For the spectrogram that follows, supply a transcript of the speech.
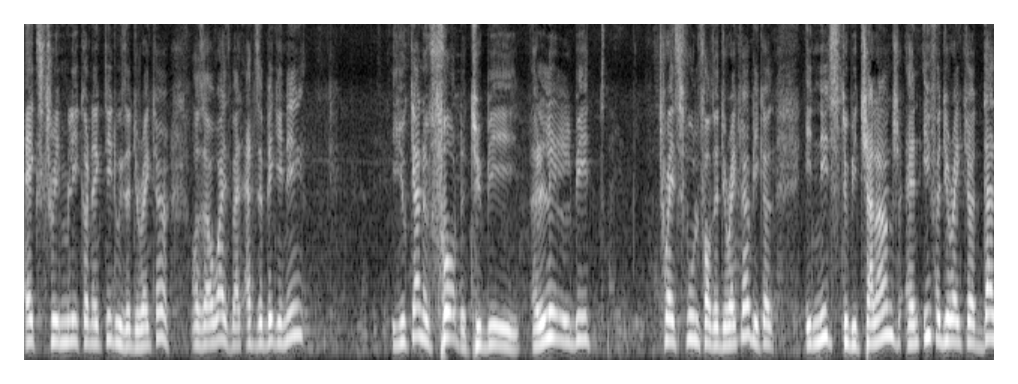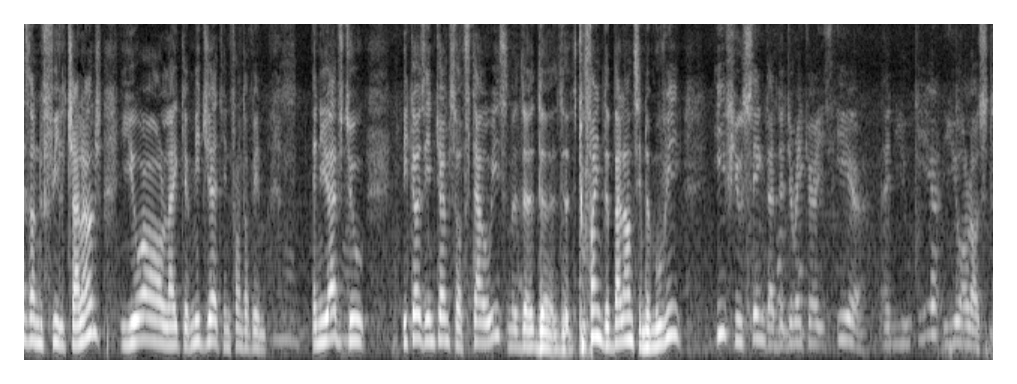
extremely connected with the director. Otherwise but at the beginning you can afford to be a little bit stressful for the director because it needs to be challenged. And if a director doesn't feel challenged you are like a midget in front of him. And you have to because in terms of taoism the, the, the, to find the balance in the movie if you think that the director is here and you here you are lost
